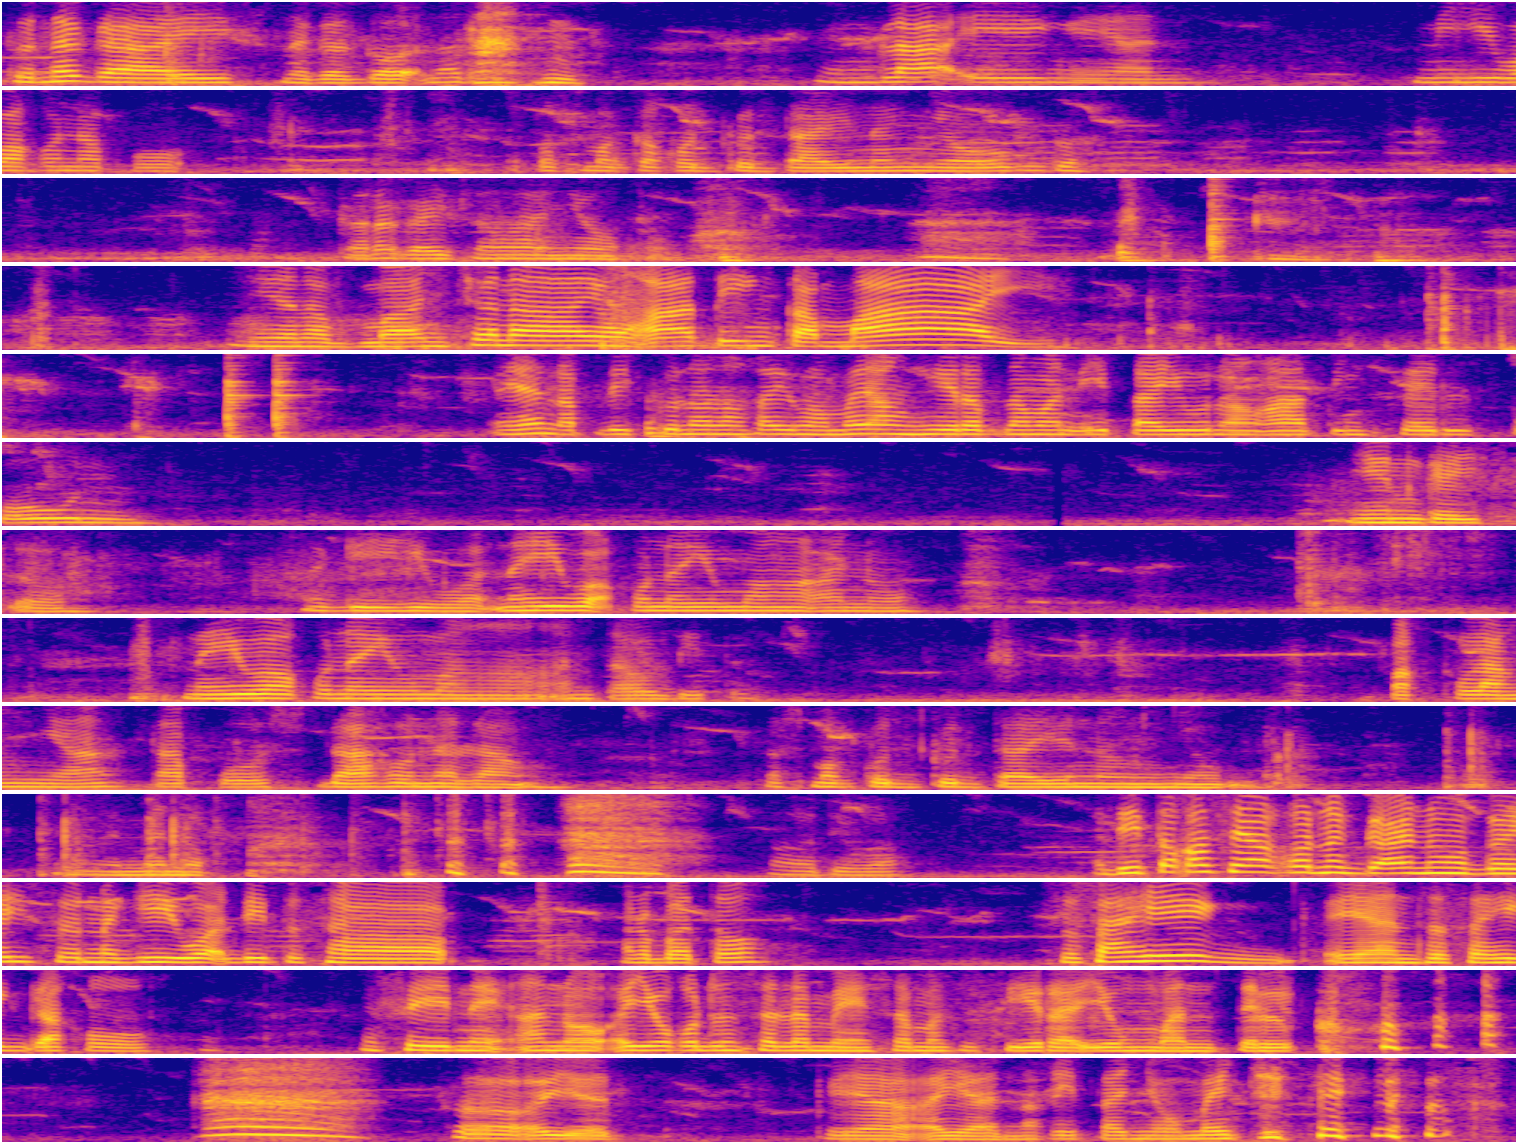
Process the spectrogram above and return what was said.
Ito na guys, nagagawa na tayo. Yung laing, ayan. Nihiwa ko na po. Tapos magkakudkod tayo ng nyog. Tara guys, samahan niyo ako. Ayan, nagmancha na yung ating kamay. Ayan, update ko na lang kayo mamaya. Ang hirap naman itayo ng ating cellphone. Ayan guys, oh. Naghihiwa. Nahiwa ko na yung mga ano. Nahiwa ko na yung mga, ang tawag dito. Paklang niya. Tapos, dahon na lang. Tapos, magkudkod tayo ng nyog. May manok. oh, di ba? Dito kasi ako nag-ano guys, so, naghiwa dito sa, ano ba to? Sa sahig. Ayan, sa sahig ako. Kasi na, ano, ayoko dun sa lamesa, masisira yung mantel ko. so, ayan. Kaya, ayan, nakita nyo, may chinelas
